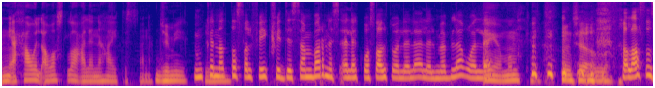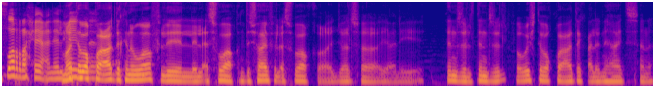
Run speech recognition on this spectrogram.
إني أحاول أوصله على نهاية السنة. جميل ممكن جميل. نتصل فيك في ديسمبر نسألك وصلت ولا لا للمبلغ ولا؟ أيوه ممكن. إن شاء الله. خلاص نصرح يعني ما الحين. توقعاتك نواف لل- للأسواق؟ أنت شايف الأسواق جالسة يعني تنزل تنزل. فويش توقعاتك على نهاية السنة؟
